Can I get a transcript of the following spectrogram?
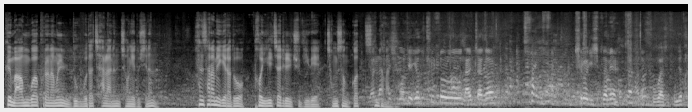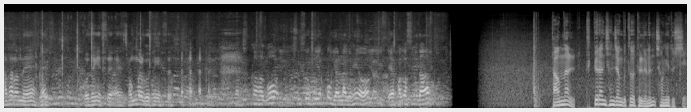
그 마음과 불안함을 누구보다 잘 아는 정혜두 씨는 한 사람에게라도 더 일자리를 주기 위해 정성껏 상담한다. 여기 출소 날짜가 7월 23일. 수고하셨어. 이제 다 살았네. 네? 고생했어요. 예, 정말 고생했어. 축하하고 출소 후에 꼭 연락을 해요. 예, 반갑습니다. 다음 날 특별한 현장부터 들르는 정혜두 씨.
